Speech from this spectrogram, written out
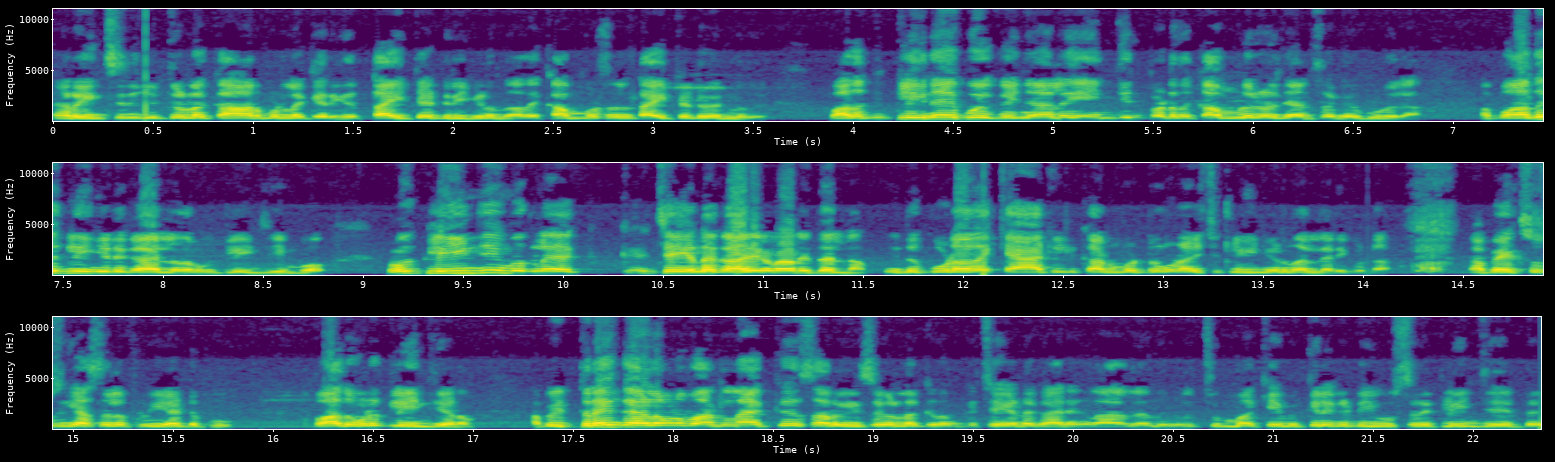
റിങ്സിന് ചുറ്റുമുള്ള കാർബണിലൊക്കെ ആയിരിക്കും ടൈറ്റ് ആയിട്ട് ഇരിക്കുന്നത്. അതായത് കമ്പർഷനിൽ ടൈറ്റ് ആയിട്ട് വരുന്നത്. അപ്പൊ അതൊക്കെ ക്ലീൻ ആയി പോയി കഴിഞ്ഞാൽ എഞ്ചിൻ പെട്ടെന്ന് കമ്പിളിനുള്ള ചാൻസ് ഒക്കെ കൂടുതലാണ് അപ്പൊ അത് ക്ലീൻ ചെയ്തിട്ട് കാര്യമില്ല നമുക്ക് ക്ലീൻ ചെയ്യുമ്പോൾ നമുക്ക് ക്ലീൻ ചെയ്യുമ്പോൾ ചെയ്യേണ്ട കാര്യങ്ങളാണ് ഇതെല്ലാം. ഇത് കൂടാതെ കാറ്റിൽ കൺവെർട്ടറും കൂടെ അഴിച്ച് ക്ലീൻ ചെയ്യണം നല്ലതായിരിക്കും കേട്ടോ അപ്പൊ എക്സോസ് ഗ്യാസ് എല്ലാം ഫ്രീ ആയിട്ട് പോകും. അപ്പൊ അതുകൊണ്ട് ക്ലീൻ ചെയ്യണം. അപ്പൊ ഇത്രയും കാര്യങ്ങൾ നമ്മൾ വൺ ലാക്ക് സർവീസുകളിലൊക്കെ നമുക്ക് ചെയ്യേണ്ട കാര്യങ്ങൾ. അതായത് നിങ്ങൾ ചുമ്മാ കെമിക്കൽ ഇട്ട് യൂസ് ചെയ്ത് ക്ലീൻ ചെയ്തിട്ട്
